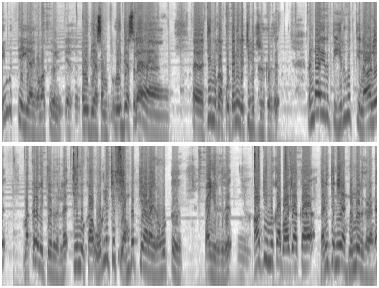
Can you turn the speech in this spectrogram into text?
ஐம்பத்தி ஐயாயிரம் வாக்குகள் வித்தியாசம். வித்தியாசத்துல திமுக கூட்டணி வெற்றி பெற்றிருக்கிறது. ரெண்டாயிரத்தி இருபத்தி நாலு மக்களவை தேர்தலில் திமுக ஒரு லட்சத்தி ஐம்பத்தி ஆறாயிரம் ஓட்டு வாங்கியிருக்குது. அதிமுக பாஜக தனித்தனியா நின்று இருக்கிறாங்க.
